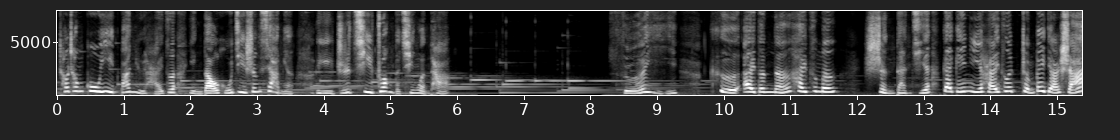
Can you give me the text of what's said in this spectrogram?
常常故意把女孩子引到胡寄生下面，理直气壮地亲吻她。所以，可爱的男孩子们，圣诞节该给女孩子准备点啥？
